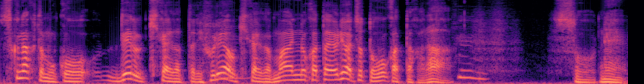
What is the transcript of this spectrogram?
少なくともこう出る機会だったり触れ合う機会が周りの方よりはちょっと多かったから、うんそうね、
